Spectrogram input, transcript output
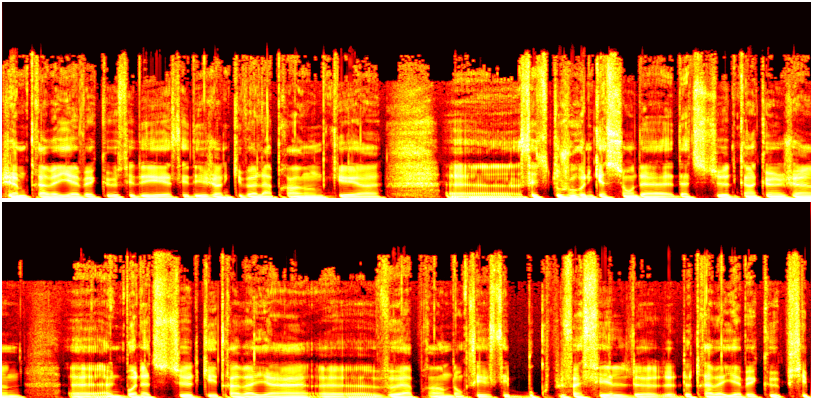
j'aime travailler avec eux. C'est des, des jeunes qui veulent apprendre. C'est toujours une question d'attitude. Quand un jeune a une bonne attitude, qui est travaillant, veut apprendre, donc c'est, beaucoup plus facile de, travailler avec eux. C'est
